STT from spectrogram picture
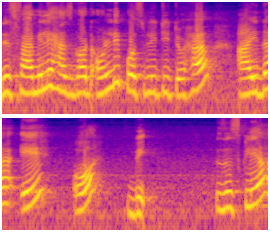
This family has got only possibility to have either A or B. Is this clear?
